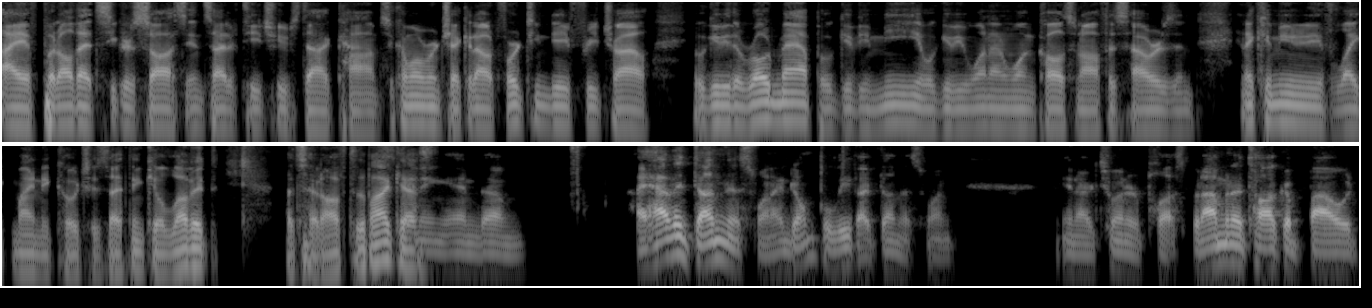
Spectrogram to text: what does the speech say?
I have put all that secret sauce inside of teachhoops.com. So come over and check it out. 14 day free trial. It will give you the roadmap. It will give you me. It will give you one on one calls and office hours and, and a community of like minded coaches. I think you'll love it. Let's head off to the podcast. And um, I haven't done this one. I don't believe I've done this one in our 200 plus, but I'm going to talk about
